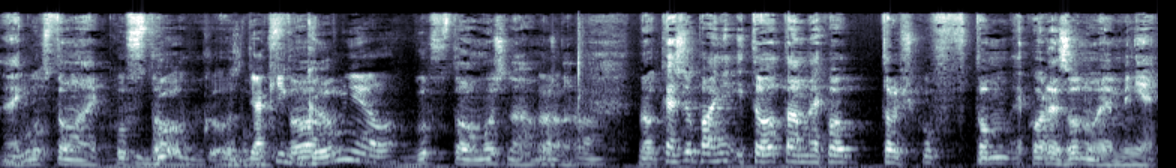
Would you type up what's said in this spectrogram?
Ne, Gusto, ne, Gusto. Gu- gu- jaký Gusto. G měl? Gusto, možná, možná. no. No každopádně i to tam jako trošku v tom jako rezonuje mě.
